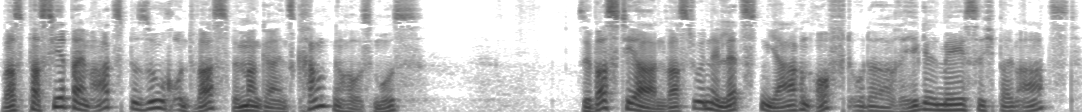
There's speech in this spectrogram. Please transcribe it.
Was passiert beim Arztbesuch und was, wenn man gar ins Krankenhaus muss? Sebastian, warst du in den letzten Jahren oft oder regelmäßig beim Arzt?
